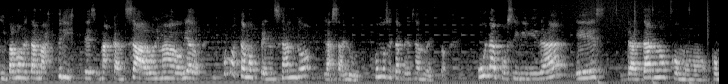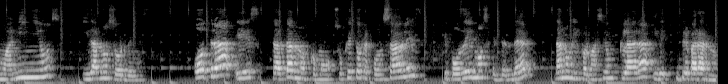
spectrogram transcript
y vamos a estar más tristes y más cansados y más agobiados. ¿Cómo estamos pensando la salud? ¿Cómo se está pensando esto? Una posibilidad es tratarnos como, como a niños y darnos órdenes. Otra es tratarnos como sujetos responsables que podemos entender, darnos información clara y, y prepararnos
